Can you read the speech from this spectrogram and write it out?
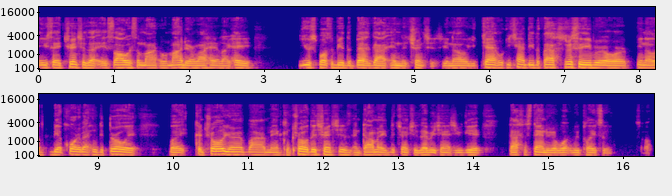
and you say trenches, it's always a mi- reminder in my head, like, hey, you're supposed to be the best guy in the trenches. You know, you can't you can't be the fastest receiver or you know be a quarterback who could throw it, but control your environment, control the trenches, and dominate the trenches every chance you get. That's the standard of what we play to. So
